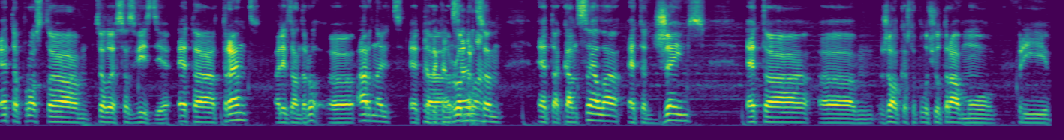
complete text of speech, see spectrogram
Это просто целое созвездие. Это Трент, Александр э, Арнольд, это, Это Канцело. Робертсон, это Канцела, это Джеймс, это эм, жалко, что получил травму при э,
